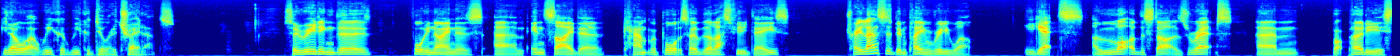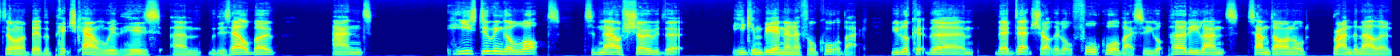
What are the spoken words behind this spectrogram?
you know what, we could we could do it at Trey Lance? So, reading the 49ers um, insider camp reports over the last few days, Trey Lance has been playing really well. He gets a lot of the starters' reps. Um, Brock Purdy is still on a bit of a pitch count with his um, with his elbow, and he's doing a lot to now show that he can be an NFL quarterback. You look at the their depth chart; they've got four quarterbacks. So you've got Purdy, Lance, Sam Darnold, Brandon Allen.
